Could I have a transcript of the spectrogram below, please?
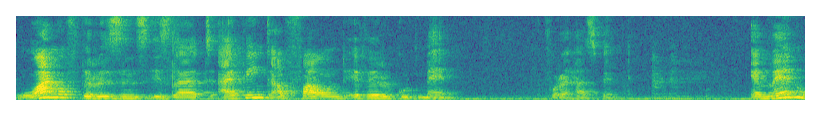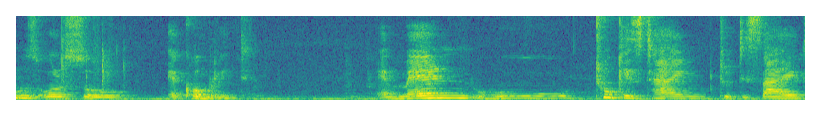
One of the reasons is that I think I've found a very good man for a husband. A man who's also a comrade. A man who took his time to decide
